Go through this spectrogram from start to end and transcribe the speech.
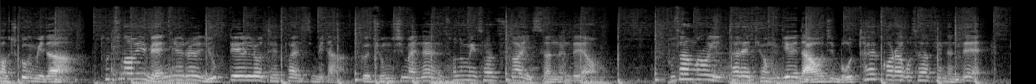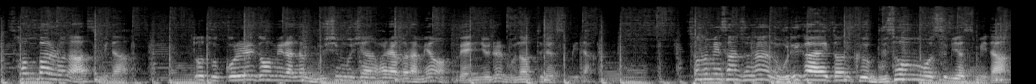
박주공입니다. 토트넘이 맨유를 6대1로 대파했습니다. 그 중심에는 손흥민 선수가 있었는데요. 부상으로 이탈의 경기에 나오지 못할 거라고 생각했는데 선발로 나왔습니다. 또 두 골 1도움이라는 무시무시한 활약을 하며 맨유를 무너뜨렸습니다. 손흥민 선수는 우리가 알던 그 무서운 모습이었습니다.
